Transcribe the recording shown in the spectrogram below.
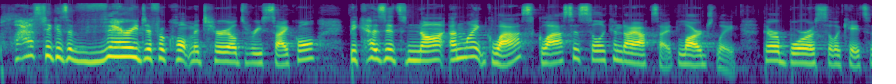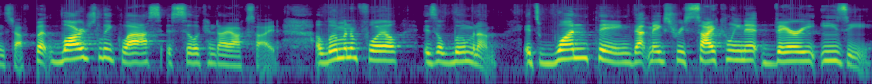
Plastic is a very difficult material to recycle because it's not, unlike glass, glass is silicon dioxide, largely. There are borosilicates and stuff, but largely glass is silicon dioxide. Aluminum foil is aluminum. It's one thing that makes recycling it very easy.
